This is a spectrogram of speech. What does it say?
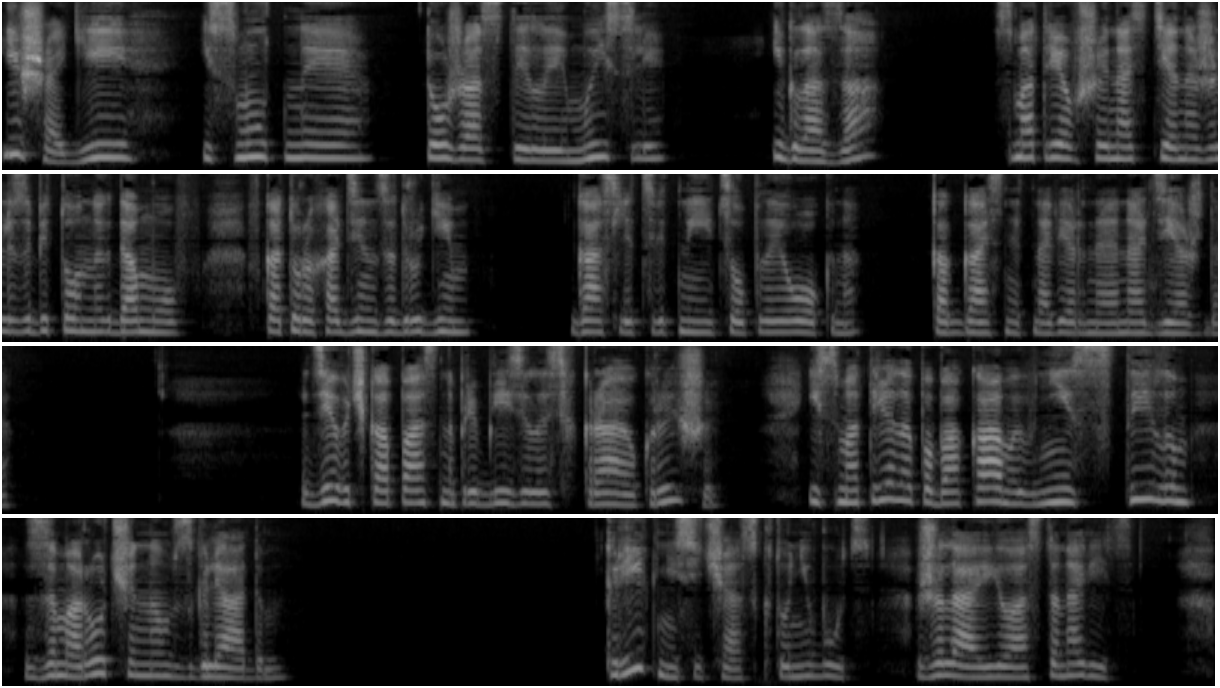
И шаги, и смутные, тоже остылые мысли, и глаза, смотревшие на стены железобетонных домов, в которых один за другим гасли цветные теплые окна, как гаснет, наверное, надежда. Девочка опасно приблизилась к краю крыши и смотрела по бокам и вниз с тылым, замороченным взглядом. Крикни сейчас кто-нибудь, желая ее остановить.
